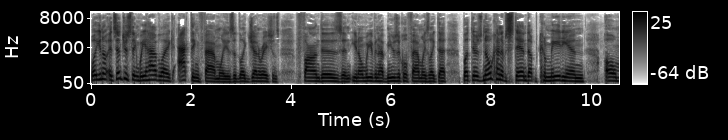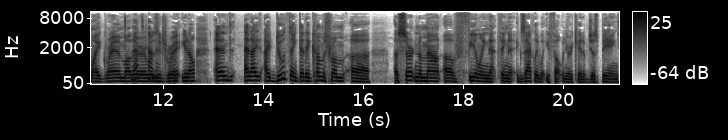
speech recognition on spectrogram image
Well, you know, it's interesting. We have like acting families of like generations, Fondas, and you know, we even have musical families like that. But there's no kind of stand-up comedian. Oh, my grandmother was a true. great, you know, and and I I do think that it comes from. uh a certain amount of feeling that thing that exactly what you felt when you were a kid of just being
